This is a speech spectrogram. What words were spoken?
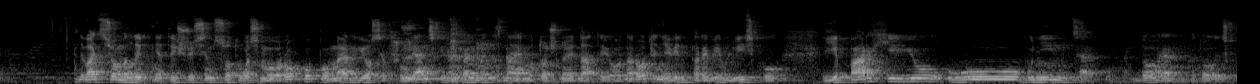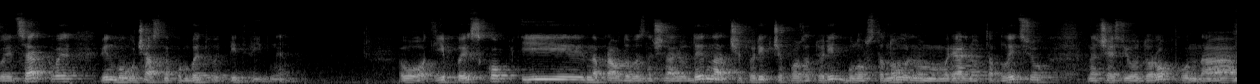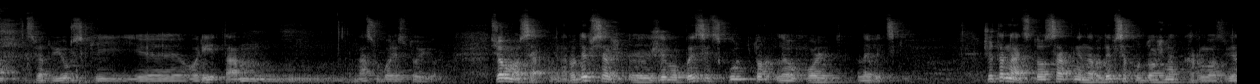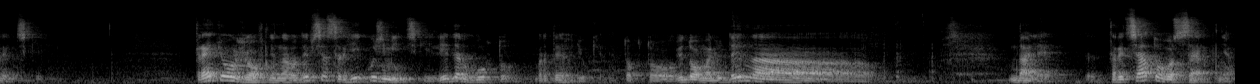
27 липня 1708 року помер Йосиф Шумлянський. На жаль, ми не знаємо точної дати його народження. Він перевів Львівську єпархію у в унійну церкву до греко-католицької церкви. Він був учасником битви під Віднем. От, єпископ і направду визначна людина. Чи торік, чи позаторік було встановлено меморіальну таблицю на честь його доробку на Святоюрській е, горі, там на соборі Святого Юра. 7 серпня народився е, живописець, скульптор Леопольд Левицький. 14 серпня народився художник Карло Звіринський. 3 жовтня народився Сергій Кузьмінський, лідер гурту Брати Гадюкіни. Тобто відома людина. Далі, 30 серпня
